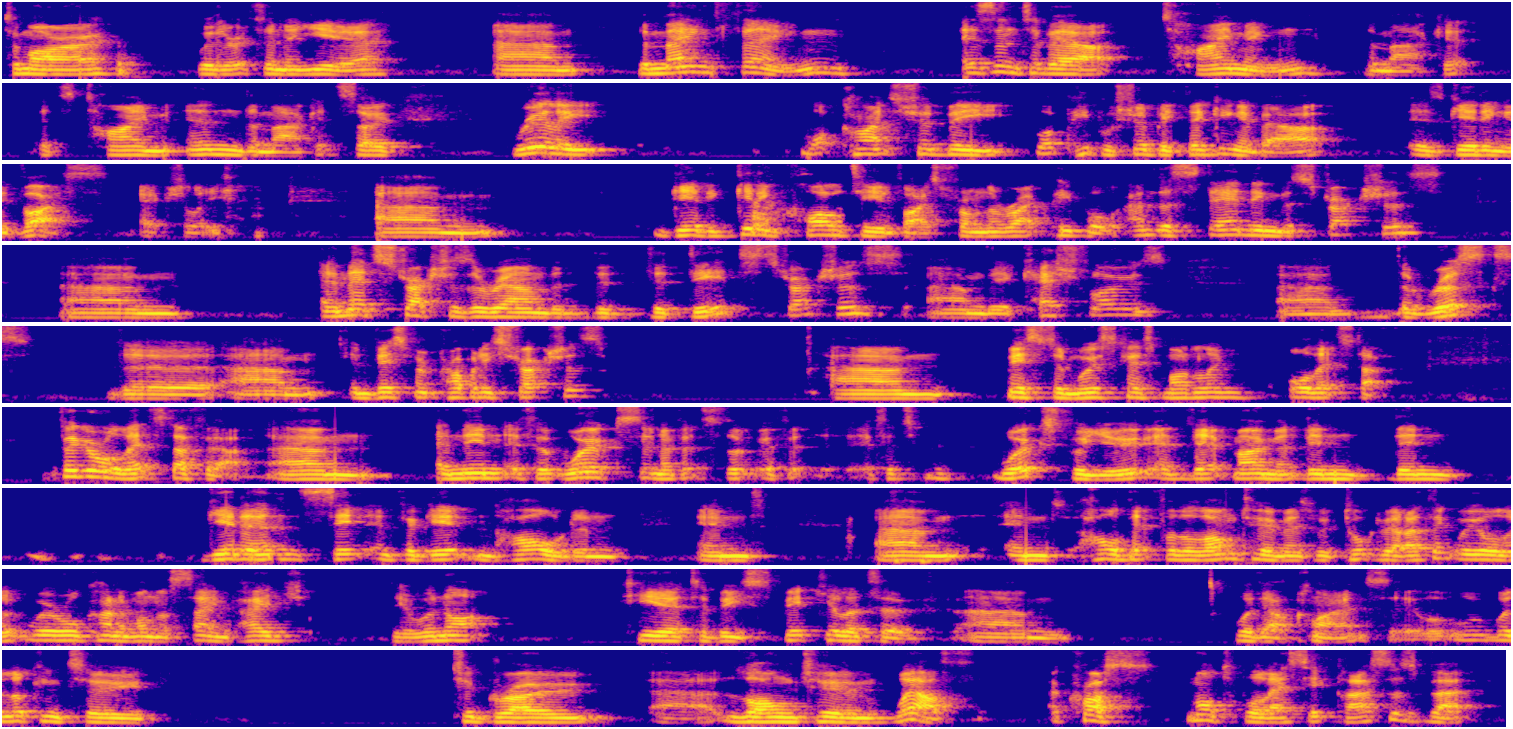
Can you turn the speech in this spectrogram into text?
tomorrow, whether it's in a year. Um, the main thing isn't about timing the market, it's time in the market. So really what clients should be, what people should be thinking about is getting advice actually. um, get, getting quality advice from the right people, understanding the structures, um, and that structures around the, the, the debt structures, um, their cash flows, uh, the risks, the um, investment property structures, um, best and worst case modeling, all that stuff. Figure all that stuff out. Um, and then if it works and if it's the, if it if it works for you at that moment, then then get in, set and forget and hold and and um, and hold that for the long term as we've talked about. I think we all we're all kind of on the same page there. We're not here to be speculative um, with our clients. We're looking to to grow uh, long-term wealth across multiple asset classes, but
